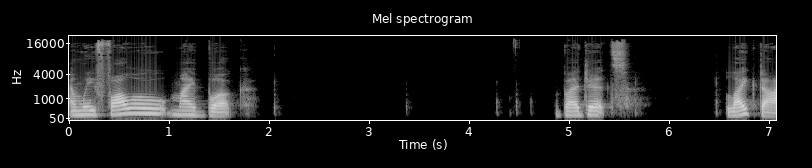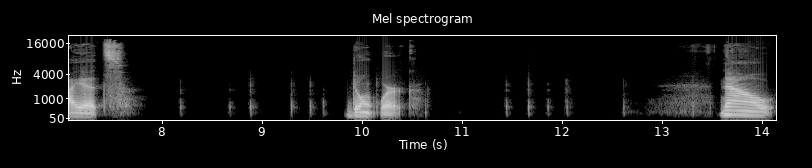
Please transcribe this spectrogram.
and we follow my book, Budgets Like Diets Don't Work. Now,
